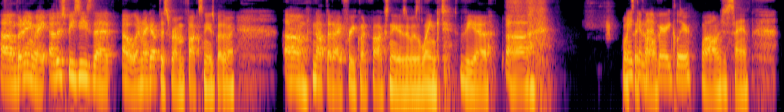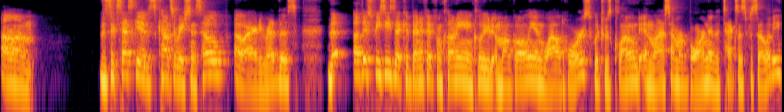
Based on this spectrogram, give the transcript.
Um, but anyway, other species that oh, and I got this from Fox News by the way. Um, not that I frequent Fox News. It was linked via uh, what's Making it called? that very clear. well, I'm just saying. Um, the success gives conservationists hope. Oh, I already read this. The other species that could benefit from cloning include a Mongolian wild horse, which was cloned and last summer born at a Texas facility.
